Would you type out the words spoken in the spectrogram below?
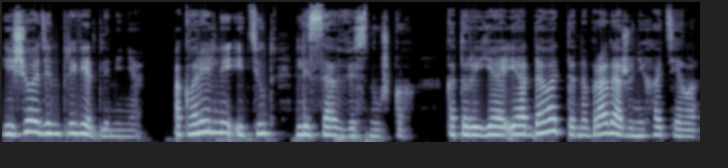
еще один привет для меня. Акварельный этюд «Леса в веснушках», который я и отдавать-то на продажу не хотела,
